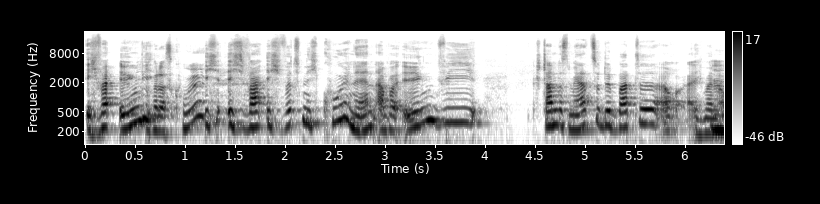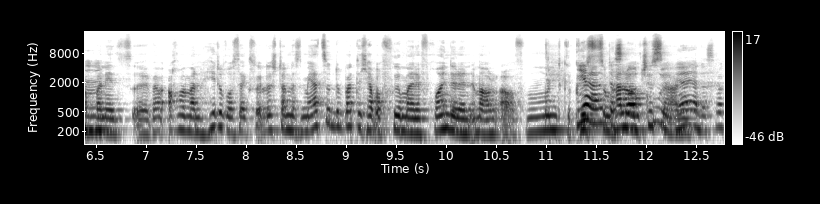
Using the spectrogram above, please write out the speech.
ich war irgendwie. War das cool? Ich, ich, ich würde es nicht cool nennen, aber irgendwie stand es mehr zur Debatte, auch, ich meine, Mhm. auch, wenn jetzt, äh, auch wenn man heterosexuell ist, stand es mehr zur Debatte. Ich habe auch früher meine Freundinnen immer auf, den Mund geküsst Ja, zum Hallo und Tschüss cool. sagen. Ja, ja, das war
